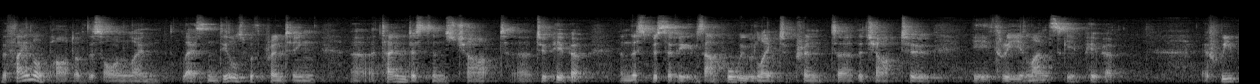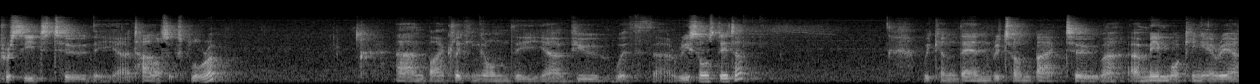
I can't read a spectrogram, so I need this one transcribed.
The final part of this online lesson deals with printing uh, a time distance chart uh, to paper. In this specific example, we would like to print uh, the chart to A3 landscape paper. If we proceed to the uh, Explorer, and by clicking on the uh, view with uh, resource data, we can then return back to uh, main working area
